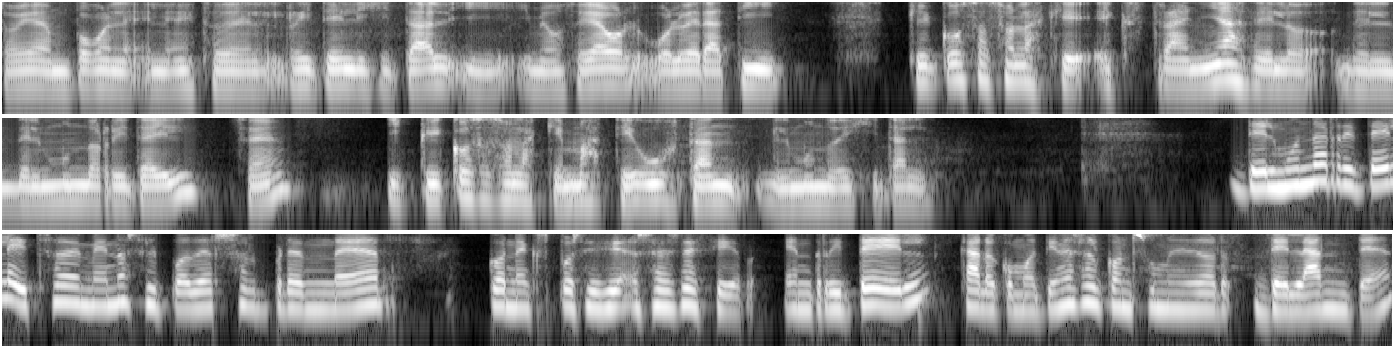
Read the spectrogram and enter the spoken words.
todavía un poco en, esto del retail digital y, me gustaría volver a ti. ¿Qué cosas son las que extrañas de lo, del, mundo retail? ¿Y qué cosas son las que más te gustan del mundo digital? Del mundo retail he hecho de menos el poder sorprender con exposición. es decir, en retail, claro, como tienes el consumidor delante,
